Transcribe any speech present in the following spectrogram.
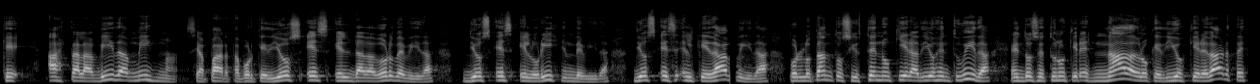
que hasta la vida misma se aparta, porque Dios es el dador de vida, Dios es el origen de vida, Dios es el que da vida. Por lo tanto, si usted no quiere a Dios en tu vida, entonces tú no quieres nada de lo que Dios quiere darte,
